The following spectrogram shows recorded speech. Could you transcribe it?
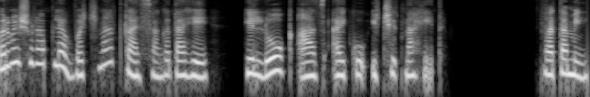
परमेश्वर आपल्या वचनात काय सांगत आहे हे लोक आज ऐकू इच्छित नाहीत. आता मी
